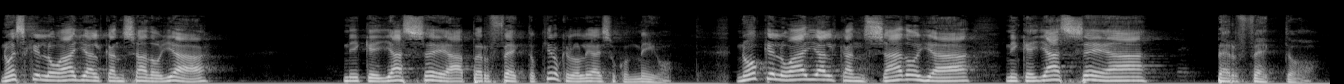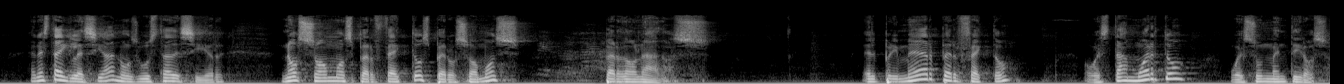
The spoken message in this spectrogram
No es que lo haya alcanzado ya, ni que ya sea perfecto. Quiero que lo lea eso conmigo. No que lo haya alcanzado ya, ni que ya sea perfecto. En esta iglesia nos gusta decir, no somos perfectos, pero somos perdonados. El primer perfecto o está muerto o es un mentiroso.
